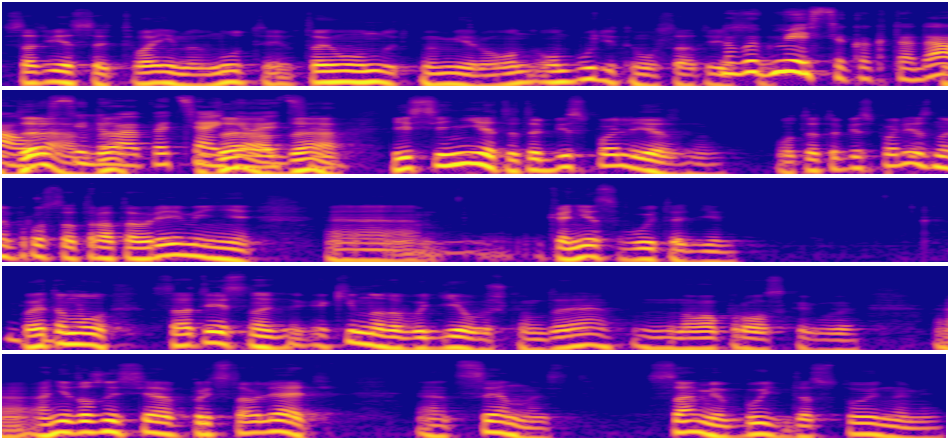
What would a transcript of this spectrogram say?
соответствовать твоим внутренним, твоему внутреннему миру, он, он будет ему соответствовать. Но вы вместе как-то, да, да усиливая, да, подтягиваете. Да, да. Если нет, это бесполезно. Вот это бесполезная просто трата времени, э, конец будет один. Поэтому, соответственно, каким надо быть девушкам, да, на вопрос, как бы, э, они должны себя представлять э, ценность, сами быть достойными,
